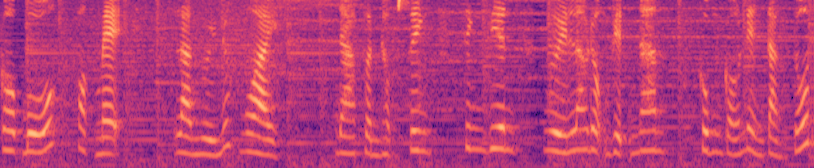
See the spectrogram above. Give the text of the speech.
có bố hoặc mẹ là người nước ngoài, đa phần học sinh, sinh viên, người lao động Việt Nam không có nền tảng tốt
